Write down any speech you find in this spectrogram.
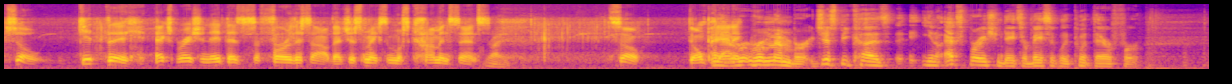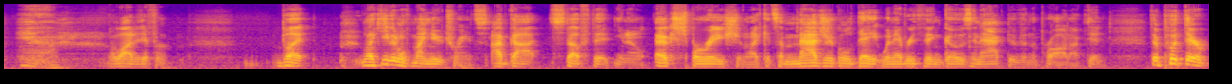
So get the expiration date that's the furthest out. That just makes the most common sense. Right. So don't panic. Yeah, remember, just because you know expiration dates are basically put there for yeah, a lot of different. But like even with my nutrients, I've got stuff that you know expiration, like it's a magical date when everything goes inactive in the product, and they're put there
